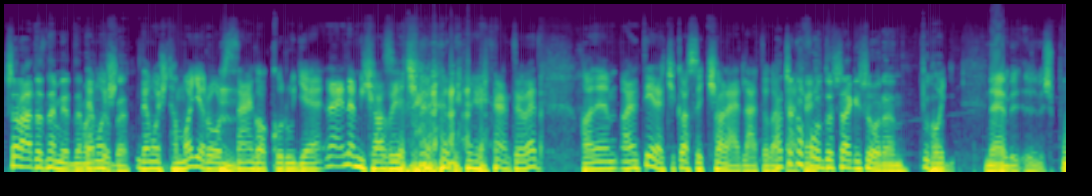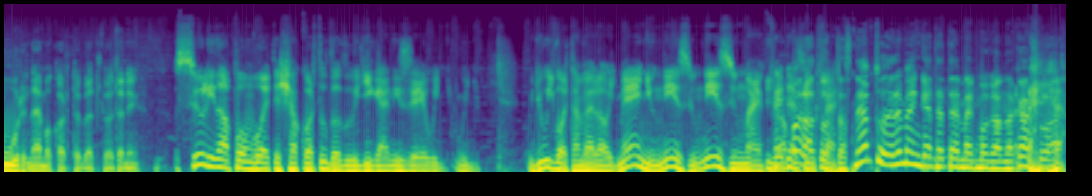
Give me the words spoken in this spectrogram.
Család az nem érdemel de most, többet. De most, ha Magyarország, hmm. akkor ugye ne, nem is az, hogy a család többet, hanem, hanem tényleg csak az, hogy családlátogatás. Hát csak a fontossági sorrend. Tudod? Hogy, nem, hogy Spúr nem akar többet költeni. Szülinapom volt, és akkor tudod úgy, igen, izé, úgy, úgy úgy, úgy voltam vele, hogy menjünk, nézzünk, nézzünk már, Igen, fedezzünk Balatont fel. azt nem tudom, nem engedhetem meg magamnak, akkor,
